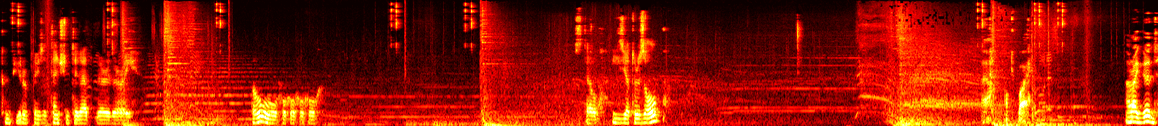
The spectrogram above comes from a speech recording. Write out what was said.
Computer pays attention to that very, very. Oh, ho, ho, ho, ho. Still easier to resolve. Ah, occupy. Alright, good.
